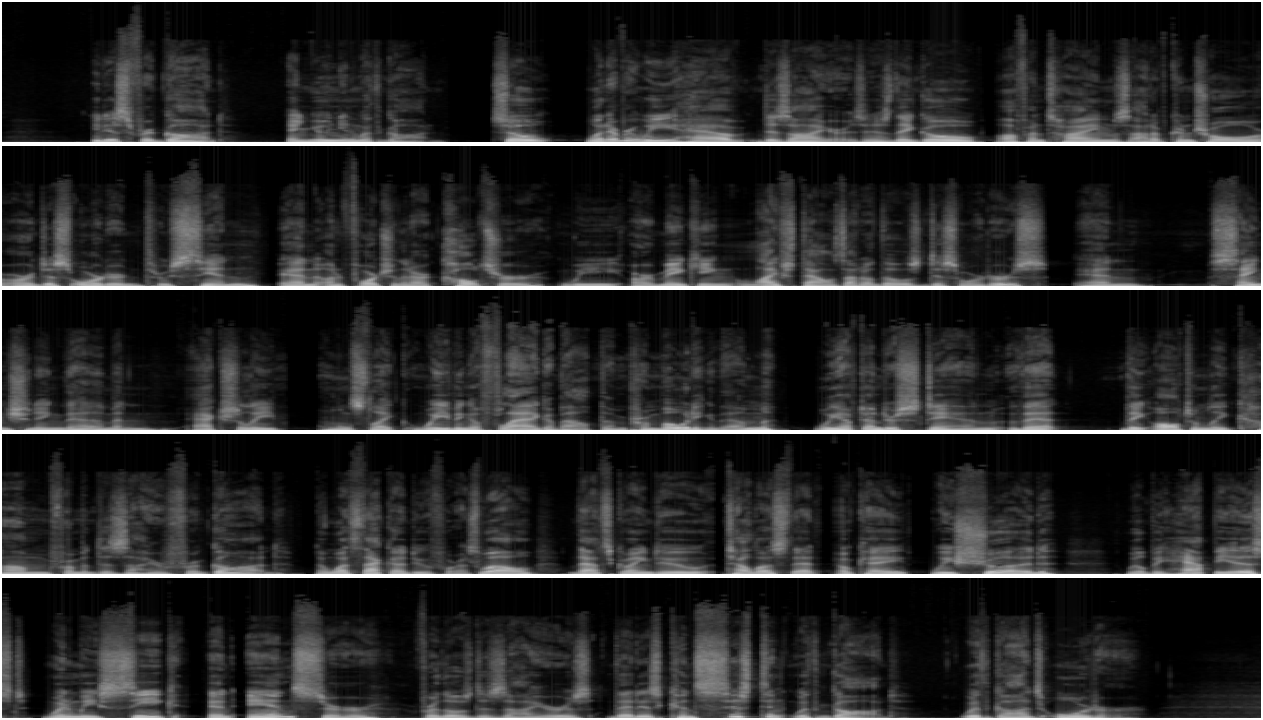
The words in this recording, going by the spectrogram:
It is for God and union with God. So Whenever we have desires, as they go oftentimes out of control or disordered through sin, and unfortunately in our culture, we are making lifestyles out of those disorders and sanctioning them and actually almost like waving a flag about them, promoting them, we have to understand that they ultimately come from a desire for God. And what's that going to do for us? Well, that's going to tell us that, okay, we should We'll be happiest when we seek an answer for those desires that is consistent with God, with God's order.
